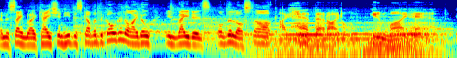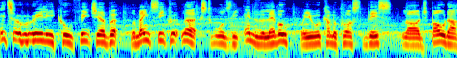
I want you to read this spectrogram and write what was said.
and the same location he discovered the Golden Idol in Raiders of the Lost Ark. I had that idol in my hand. It's a really cool feature, but the main secret lurks towards the end of the level where you will come across this large boulder.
